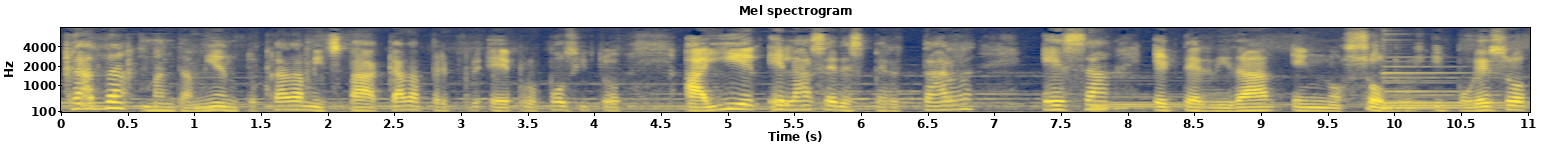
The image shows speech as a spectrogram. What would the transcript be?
cada mandamiento, cada mitzvah, cada eh, propósito, ahí él hace despertar esa eternidad en nosotros. Y por eso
